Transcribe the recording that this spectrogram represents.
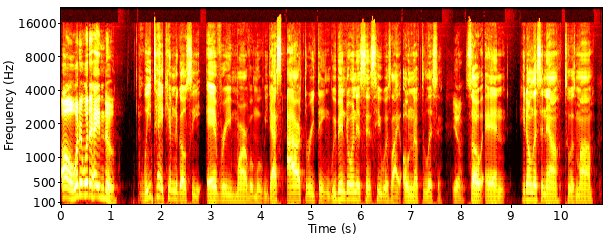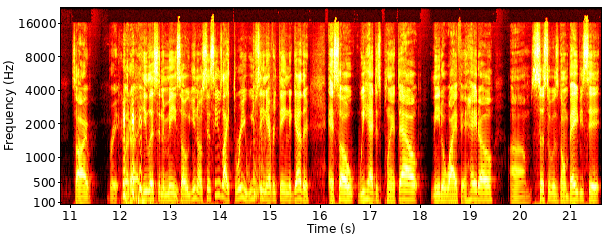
Oh, what did what did Hayden do? We take him to go see every Marvel movie. That's our three thing. We've been doing this since he was like old enough to listen. Yeah. So and he don't listen now to his mom. Sorry, Britt, but uh, he listened to me. So you know, since he was like three, we've seen everything together, and so we had this planned out. Me, the wife, and Hato. Um, sister was gonna babysit,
